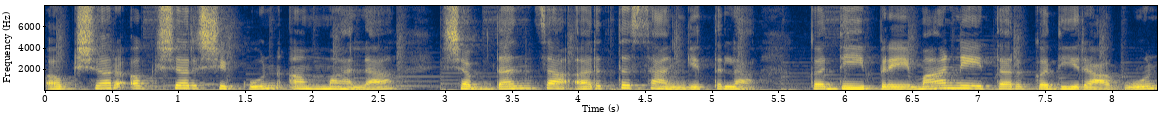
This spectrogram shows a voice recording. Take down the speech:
अक्षर अक्षर शिकून आम्हाला शब्दांचा अर्थ सांगितला. कधी प्रेमाने तर कधी रागून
